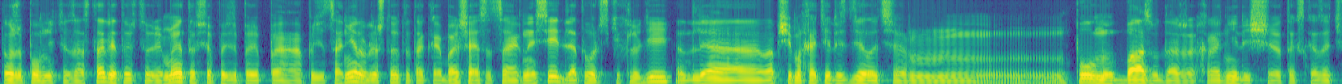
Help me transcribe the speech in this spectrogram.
Тоже помните, застали эту историю. Мы это все пози позиционировали, что это такая большая социальная сеть для творческих людей. Для вообще мы хотели сделать полную базу даже хранилище, так сказать,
